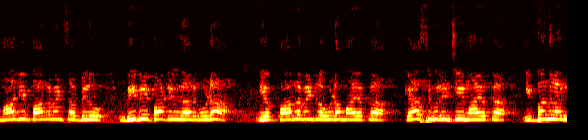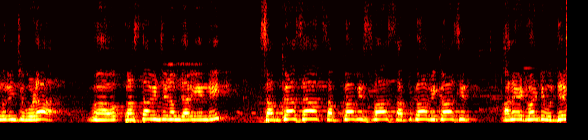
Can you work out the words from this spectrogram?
మాజీ పార్లమెంట్ సభ్యులు బీబీ పాటిల్ గారు కూడా ఈ పార్లమెంట్లో కూడా మా యొక్క క్యాస్ట్ గురించి మా యొక్క ఇబ్బందుల గురించి కూడా ప్రస్తావించడం జరిగింది. సబ్కా సాత్ సబ్కా విశ్వాస్ సబ్కా వికాసిత్ అనేటువంటి ఉద్దేశం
